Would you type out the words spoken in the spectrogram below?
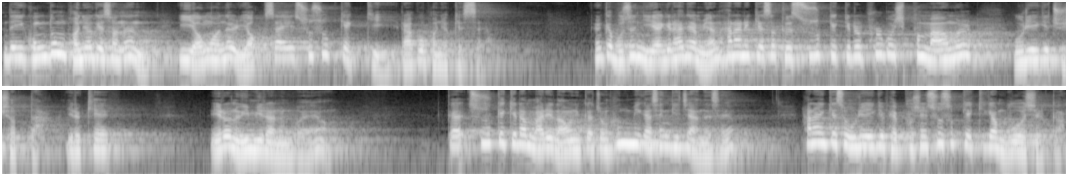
근데 이 공동 번역에서는 이 영혼을 역사의 수수께끼라고 번역했어요. 그러니까 무슨 이야기를 하냐면 하나님께서 그 수수께끼를 풀고 싶은 마음을 우리에게 주셨다. 이렇게 이런 의미라는 거예요. 그러니까 수수께끼란 말이 나오니까 좀 흥미가 생기지 않으세요? 하나님께서 우리에게 베푸신 수수께끼가 무엇일까?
